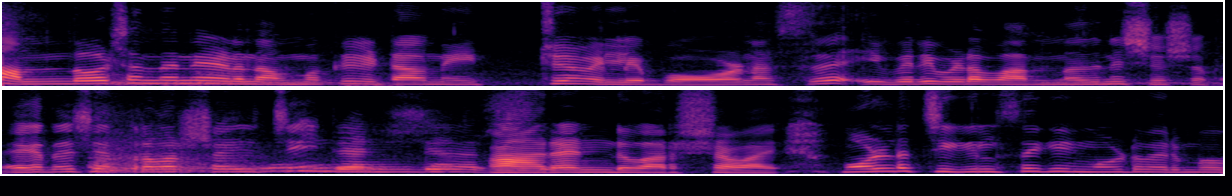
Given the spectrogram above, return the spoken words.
സന്തോഷം തന്നെയാണ് നമുക്ക് കിട്ടാവുന്ന ഏറ്റവും വലിയ ബോണസ്. ഇവരിവിടെ വന്നതിന് ശേഷം. ഏകദേശം എത്ര വർഷമായി രണ്ട് ആ രണ്ട് വർഷമായി. മോളുടെ ചികിത്സയ്ക്ക് ഇങ്ങോട്ട് വരുമ്പോ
